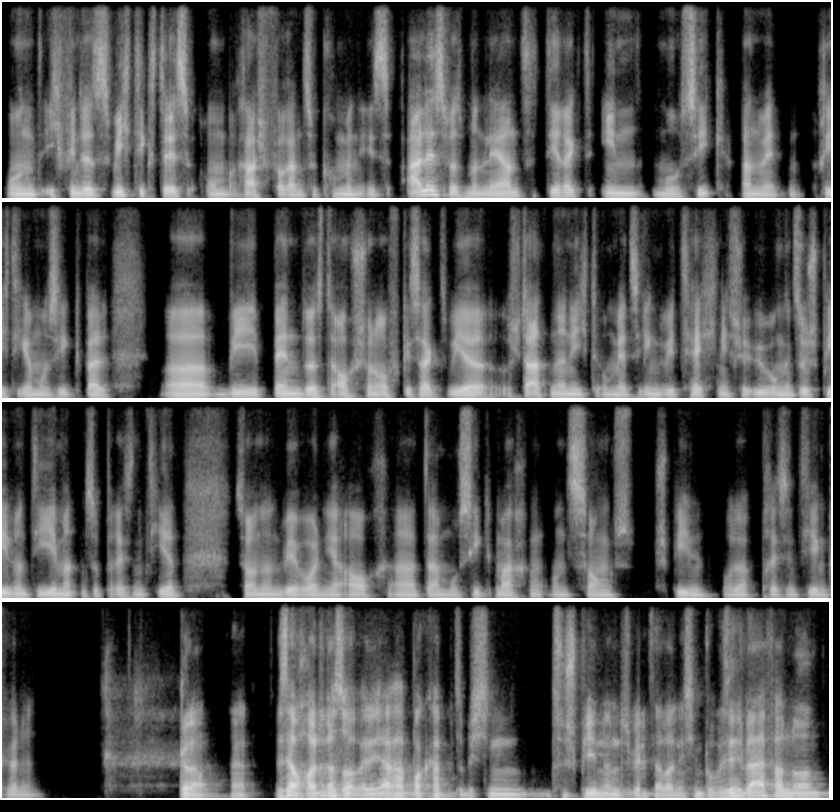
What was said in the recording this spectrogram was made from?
Und ich finde, das Wichtigste ist, um rasch voranzukommen, ist alles, was man lernt, direkt in Musik anwenden. Richtige Musik, weil, äh, wie Ben, du hast auch schon oft gesagt, wir starten ja nicht, um jetzt irgendwie technische Übungen zu spielen und die jemanden zu präsentieren, sondern wir wollen ja auch äh, da Musik machen und Songs spielen oder präsentieren können. Genau, ja. Ist ja auch heute noch so, wenn ich einfach Bock habe, so ein bisschen zu spielen und ich will jetzt aber nicht improvisieren, ich will einfach nur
